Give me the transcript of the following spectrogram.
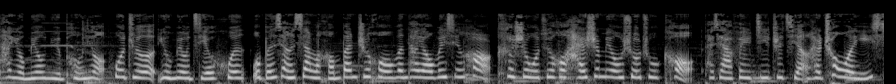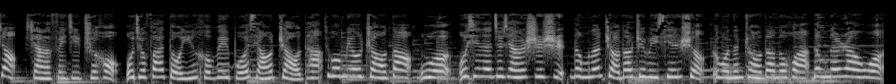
他有没有女朋友，或者有没有结婚。我本想下了航班之后问他要微信号，可是我最后还是没有说出口。他下飞机之前还冲我一笑。下了飞机之后，我就发抖音和微博想要找他，结果没有找到。我我现在就想试试能不能找到这位先生。如果能找到的话，能不能让我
